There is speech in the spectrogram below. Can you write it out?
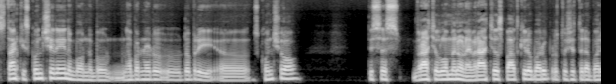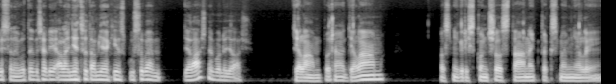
stánky skončily, nebo, nebo na Brno do, dobrý uh, skončilo. Ty ses vrátil lomeno, nevrátil zpátky do baru, protože teda bary se neotevřely, ale něco tam nějakým způsobem děláš nebo neděláš? Dělám, pořád dělám. Vlastně když skončil stánek, tak jsme měli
